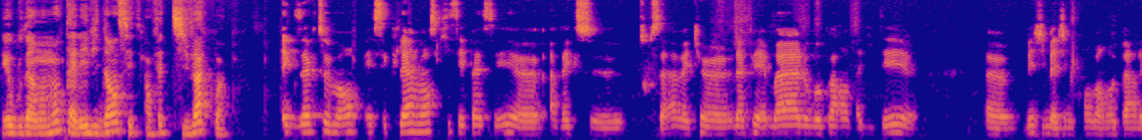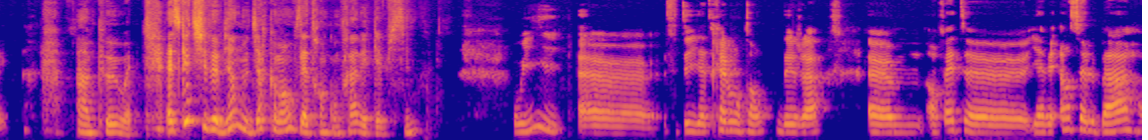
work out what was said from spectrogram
et au bout d'un moment, tu as l'évidence, et en fait, tu y vas, quoi. Exactement, et c'est clairement ce qui s'est passé euh, avec ce, tout ça, avec euh, la PMA, l'homoparentalité. Euh, mais j'imagine qu'on va en reparler. Un peu, ouais. Est-ce que tu veux bien nous dire comment vous êtes rencontrés avec Capucine Oui, c'était il y a très longtemps déjà. en fait, il y avait un seul bar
